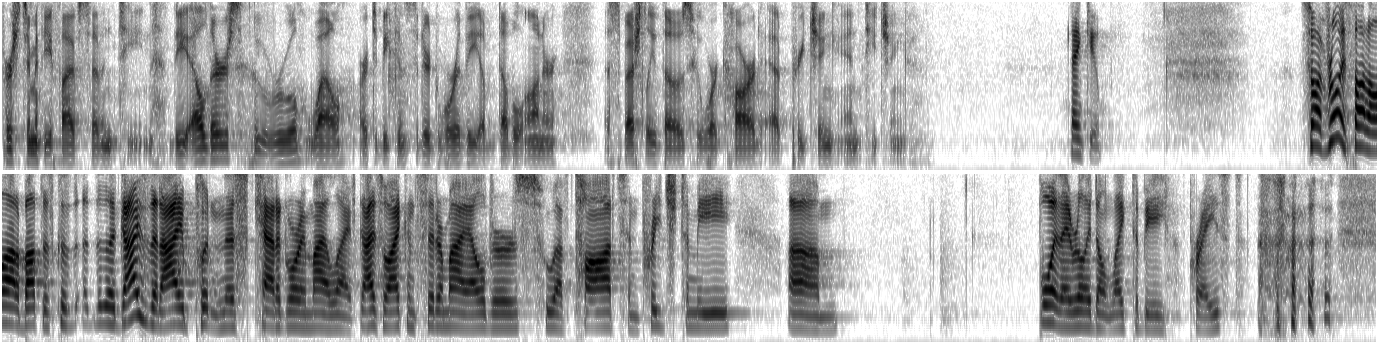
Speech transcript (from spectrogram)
1 Timothy 5:17 The elders who rule well are to be considered worthy of double honor, especially those who work hard at preaching and teaching. Thank you. So I've really thought a lot about this because the guys that I put in this category in my life, guys who I consider my elders, who have taught and preached to me, um, boy, they really don't like to be praised.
